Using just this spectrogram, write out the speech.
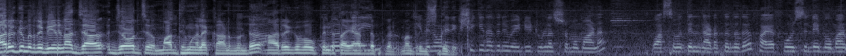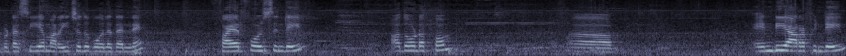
ആരോഗ്യമന്ത്രി വീണ ജോർജ് മാധ്യമങ്ങളെ കാണുന്നുണ്ട്. ആരോഗ്യവകുപ്പിന്റെ തയ്യാറെടുപ്പുകൾ മന്ത്രി രക്ഷിക്കുന്നതിന് വേണ്ടിയിട്ടുള്ള ശ്രമമാണ് വാസ്തവത്തിൽ നടക്കുന്നത്. ഫയർഫോഴ്സിന്റെ ബഹുമാനപ്പെട്ട സി എം അറിയിച്ചതുപോലെ തന്നെ ഫയർഫോഴ്സിന്റെയും അതോടൊപ്പം എൻ ഡി ആർ എഫിന്റെയും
